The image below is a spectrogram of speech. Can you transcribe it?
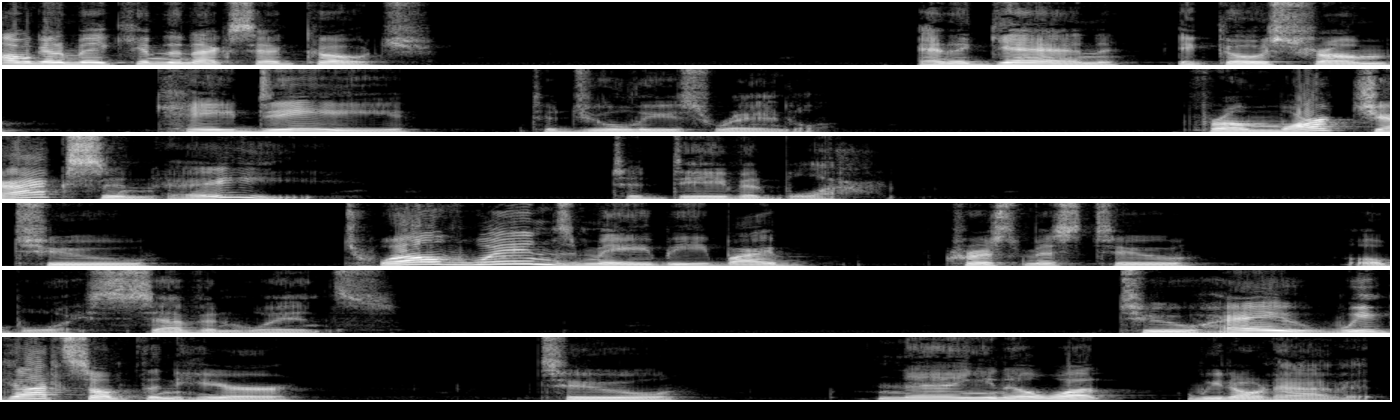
I'm going to make him the next head coach. And again, it goes from KD to Julius Randle. From Mark Jackson, hey, to David Blatt. To 12 wins maybe by Christmas to, oh boy, seven wins. To, hey, we got something here. To, nah, you know what? We don't have it.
